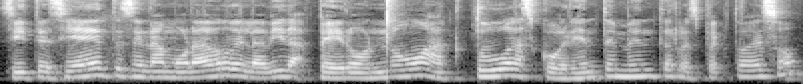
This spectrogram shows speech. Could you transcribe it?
si te sientes enamorado de la vida, pero no actúas coherentemente respecto a eso,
